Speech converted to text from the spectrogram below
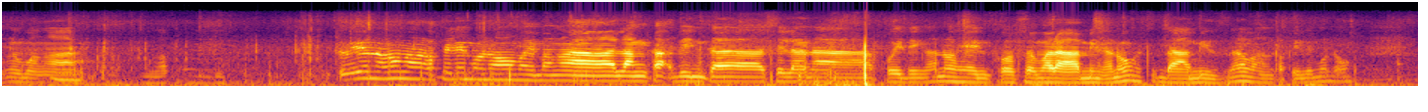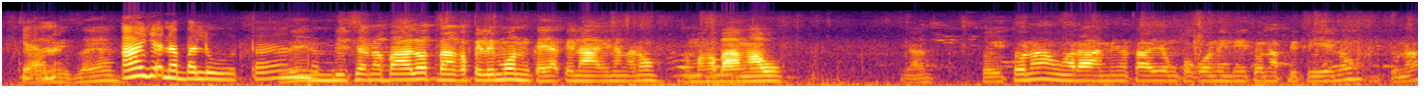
Yung mga, mga ito yun oh, mga kapilimon oh, may mga langka din ka sila na pwedeng ano hen ko sa maraming ano, damage na mga kapilimon oh. Damage na yan. Ah, yan na balutan. Hindi, hindi siya nabalot mga kapilimon kaya kinain ng ano, ng mga bangaw. Yan. So ito na, marami na tayong kukunin dito na pipino. Ito na.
